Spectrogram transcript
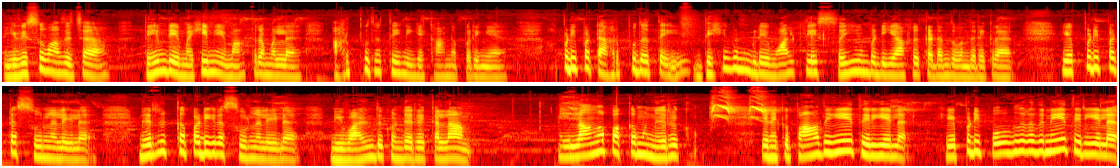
நீங்கள் விசுவாசிச்சா தேவனுடைய மகிமையை மாத்திரமல்ல அற்புதத்தை நீங்கள் காண போகிறீங்க அப்படிப்பட்ட அற்புதத்தை தேவனுடைய வாழ்க்கையை செய்யும்படியாக கடந்து வந்திருக்கிறார். எப்படிப்பட்ட சூழ்நிலையில் நெருக்கப்படுகிற சூழ்நிலையில் நீ வாழ்ந்து கொண்டிருக்கலாம். எல்லா பக்கமும் நெருக்கும். எனக்கு பாதையே தெரியலை. எப்படி போகிறதுனே தெரியலை.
